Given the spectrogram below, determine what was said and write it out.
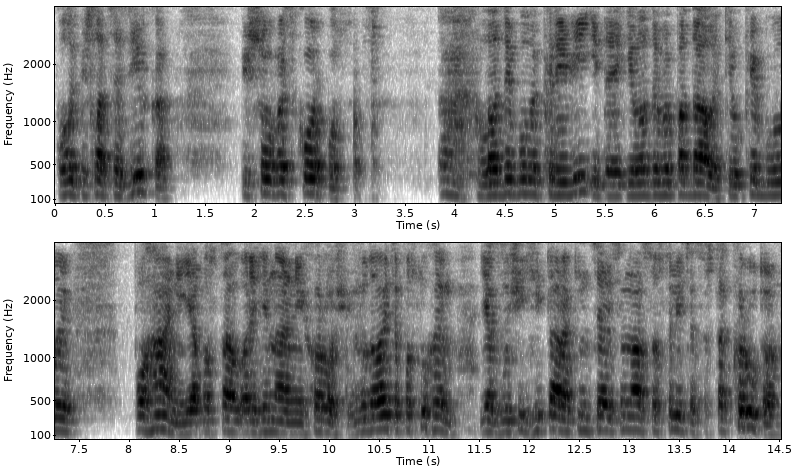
Коли пішла ця зірка, пішов весь корпус. Лади були криві і деякі лади випадали, кілки були погані, я поставив оригінальні і хороші. Ну давайте послухаємо, як звучить гітара кінця 18 століття. Це ж так круто.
